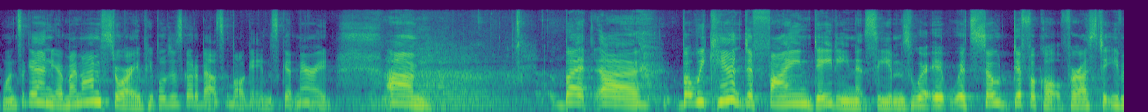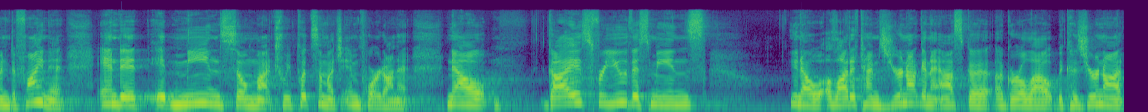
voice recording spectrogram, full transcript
once again, you have my mom's story. People just go to basketball games, get married. Um, but, uh, but we can't define dating, it seems. It, it's so difficult for us to even define it. And it, it means so much. We put so much import on it. Now, guys, for you, this means, you know, a lot of times you're not going to ask a, a, girl out because you're not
